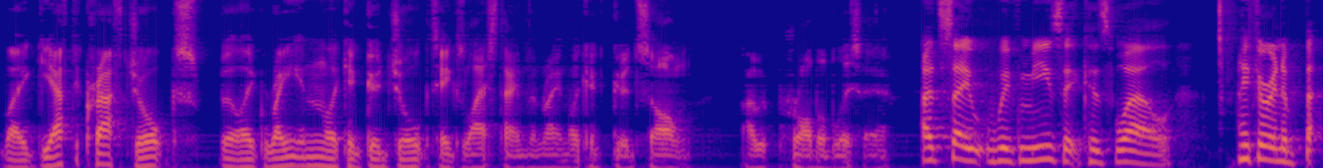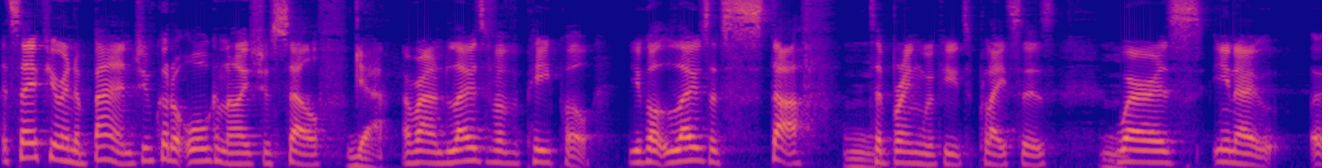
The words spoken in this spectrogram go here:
Like you have to craft jokes, but like writing like a good joke takes less time than writing like a good song. I would probably say. I'd say with music as well. If you're in a say if you're in a band, you've got to organize yourself Yeah, around loads of other people. You've got loads of stuff to bring with you to places. Whereas, you know, uh,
